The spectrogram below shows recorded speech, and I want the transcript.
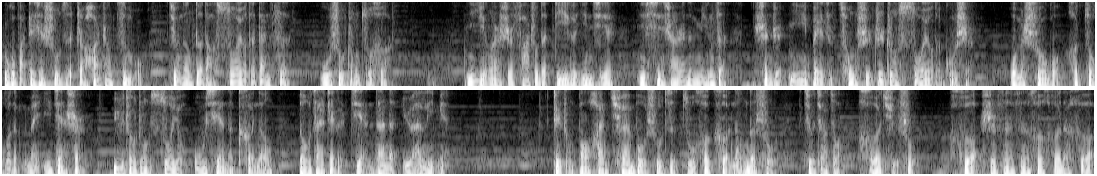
如果把这些数字转换成字母，就能得到所有的单词，无数种组合。你婴儿时发出的第一个音节，你心上人的名字。”甚至你一辈子从始至终所有的故事，我们说过和做过的每一件事儿，宇宙中所有无限的可能都在这个简单的圆里面。这种包含全部数字组合可能的数，就叫做合取数。合是分分合合的合，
